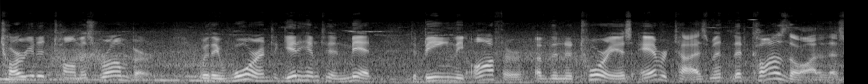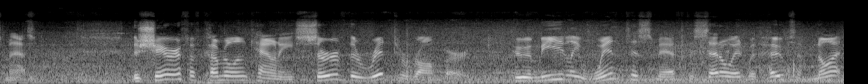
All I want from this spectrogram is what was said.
targeted Thomas Romberg with a warrant to get him to admit to being the author of the notorious advertisement that caused a lot of this mess. The sheriff of Cumberland County served the writ to Romberg, who immediately went to Smith to settle it with hopes of not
